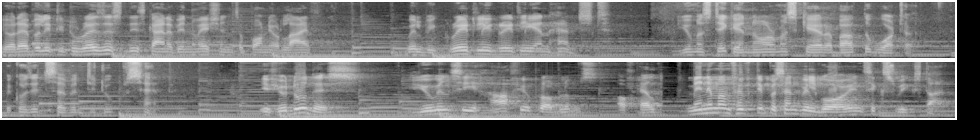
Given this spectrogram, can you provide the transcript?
your ability to resist these kind of invasions upon your life will be greatly, greatly enhanced. You must take enormous care about the water because it's seventy-two percent. If you do this, you will see half your problems of health. Minimum fifty percent will go away in six weeks' time.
